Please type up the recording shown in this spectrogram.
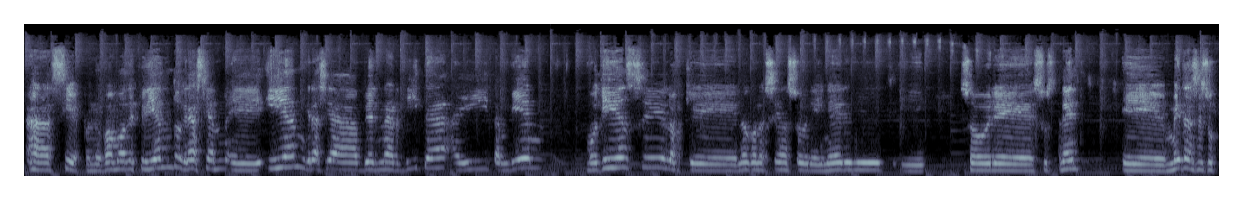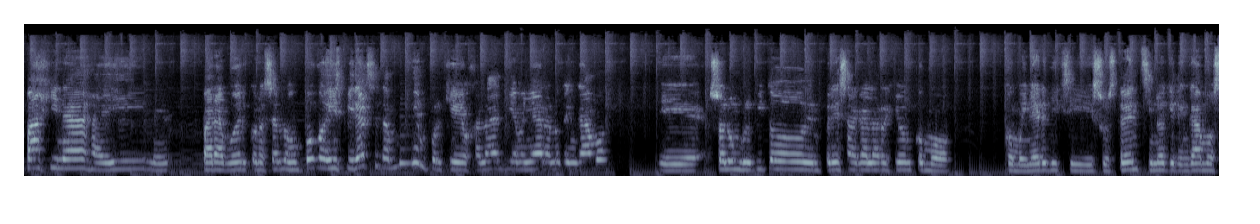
Así es, pues nos vamos despidiendo. Gracias eh, Ian, gracias Bernardita, ahí también. Motívense los que no conocían sobre Inervit y sobre sus eh, métanse sus páginas ahí para poder conocerlos un poco e inspirarse también, porque ojalá el día de mañana no tengamos eh, solo un grupito de empresas acá en la región como, como Inervix y Sustrend, sino que tengamos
